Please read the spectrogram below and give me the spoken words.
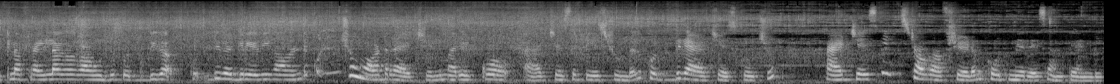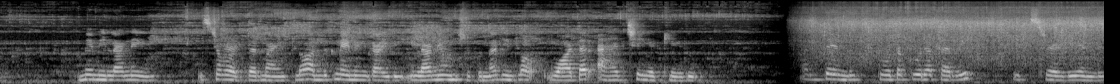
ఇట్లా ఫ్రై లాగా కావద్దు కొద్దిగా కొద్దిగా గ్రేవీ కావాలంటే కొంచెం వాటర్ యాడ్ చేయండి. మరి ఎక్కువ యాడ్ చేస్తే టేస్ట్ ఉండదు కొద్దిగా యాడ్ చేసుకోవచ్చు. యాడ్ చేసి స్టవ్ ఆఫ్ చేయడం కొత్తిమీర వేసి అంతే అండి. మేము ఇలానే ఇష్టపడతారు మా ఇంట్లో. అందుకు నేను ఇంకా ఇది ఇలానే ఉంచుకున్నా దీంట్లో వాటర్ యాడ్ చేయట్లేదు. అంతే అండి. తోటకూర కర్రీ ఇట్స్ రెడీ అండి.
